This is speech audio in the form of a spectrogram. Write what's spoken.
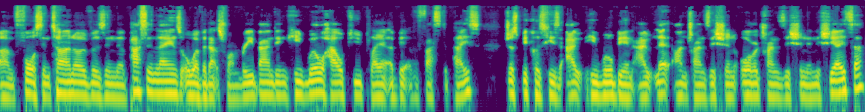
um, forcing turnovers in the passing lanes or whether that's from rebounding. He will help you play at a bit of a faster pace just because he's out, he will be an outlet on transition or a transition initiator.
